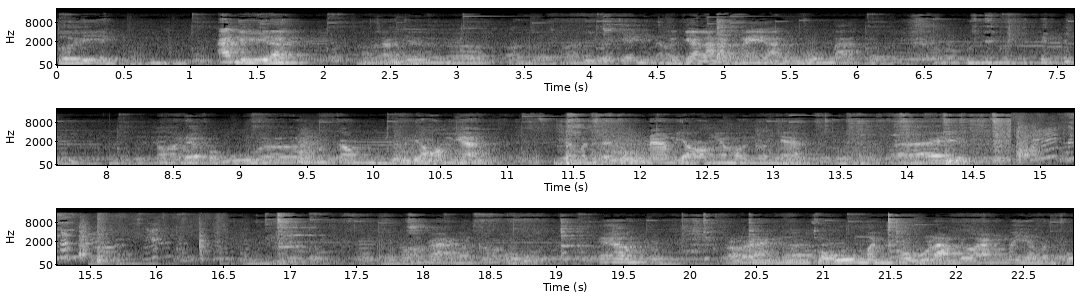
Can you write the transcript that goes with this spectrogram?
Cười cái gì? Ăn kiểu gì đây? ăn chứ ờ, đi về chén đi nào Thực ra là ăn mấy ăn bốn bát rồi. Thôi để phụ ờ, mất công tự dọn nha. Giờ mình sẽ phụ nam dọn nha mọi người nha. Đây. Rõ ràng mình có phụ thấy không? Rõ ràng mình phụ mình phụ làm đồ ăn bây giờ mình phụ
